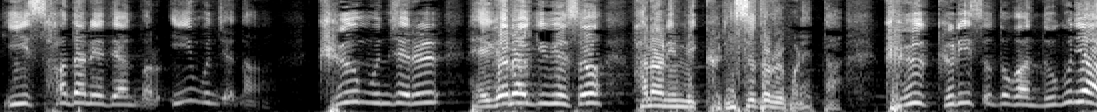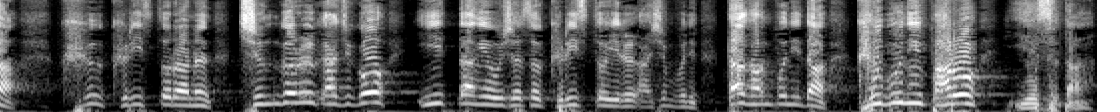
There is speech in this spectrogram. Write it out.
이 사단에 대한 바로 이 문제다. 그 문제를 해결하기 위해서 하나님이 그리스도를 보냈다. 그 그리스도가 누구냐? 그 그리스도라는 증거를 가지고 이 땅에 오셔서 그리스도 일을 하신 분이 딱 한 분이다. 그분이 바로 예수다.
